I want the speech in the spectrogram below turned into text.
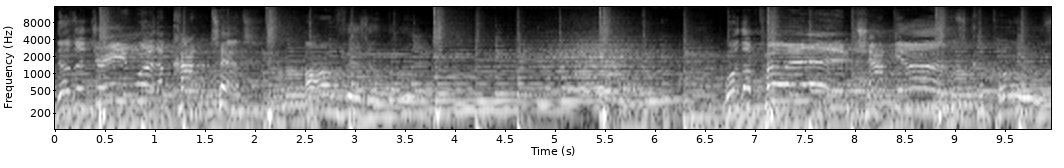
There's a dream where the contents are visible. Where the poetic champions compose.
